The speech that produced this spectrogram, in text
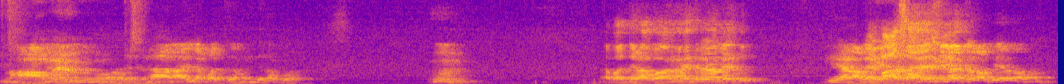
Más o menos mismo. nada, nada, y la parte también de la cueva. Mm. Aparte de la jugada no es entrenamiento. Y la Le pasa eso, que la piedra también.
